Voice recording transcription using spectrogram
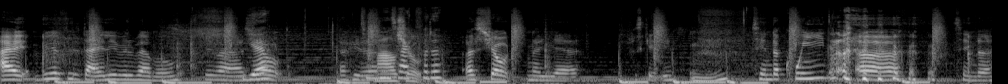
Ej, virkelig dejligt, at I vil være med. Det var Ja. sjovt at høre. Meget tak sjovt. for det. Og sjovt, når I er forskellige. Mm. Tinder Queen og Tinder...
